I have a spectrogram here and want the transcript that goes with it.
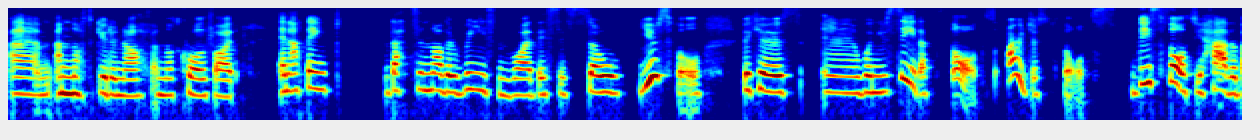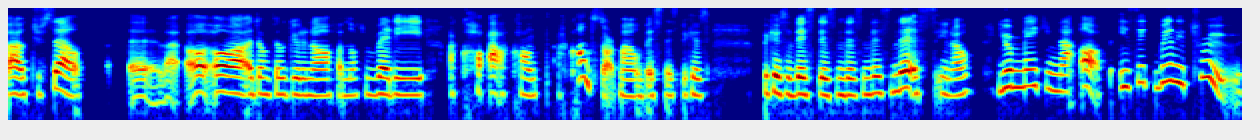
Um, i'm not good enough i'm not qualified and I think that's another reason why this is so useful because uh, when you see that thoughts are just thoughts, these thoughts you have about yourself, uh, that oh, oh, I don't feel good enough, I'm not ready, I can't, I can't, I can't start my own business because because of this, this, and this, and this, and this. You know, you're making that up. Is it really true?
